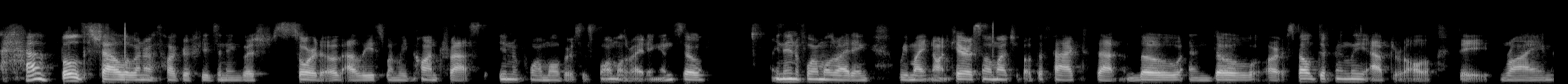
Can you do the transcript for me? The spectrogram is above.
have both shallow and orthographies in English, sort of, at least when we contrast informal versus formal writing. And so in informal writing, we might not care so much about the fact that though and though are spelled differently. After all, they rhyme.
